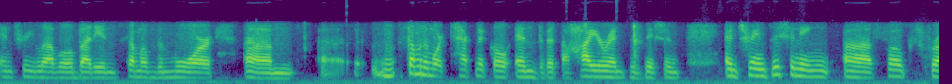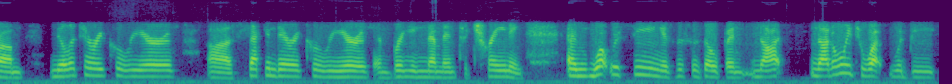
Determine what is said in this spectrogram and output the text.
entry level, but in some of the more um, uh, some of the more technical ends of it, the higher end positions, and transitioning uh, folks from military careers. Uh, secondary careers and bringing them into training. And what we're seeing is this is open not not only to what would be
